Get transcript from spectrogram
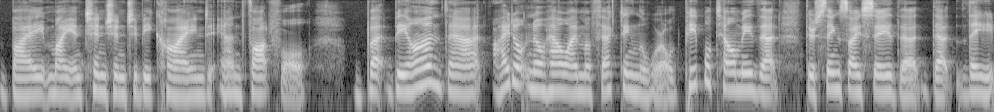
by my intention to be kind and thoughtful. But beyond that, I don't know how I'm affecting the world. People tell me that there's things I say that that they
